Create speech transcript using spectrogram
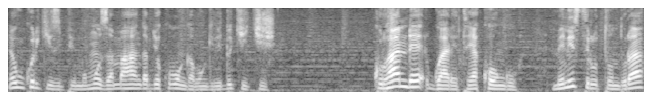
no gukurikiza ibipimo mpuzamahanga byo kubungabunga ibidukikije. Ku ruhande rwa leta ya kongo minisitiri rutundura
